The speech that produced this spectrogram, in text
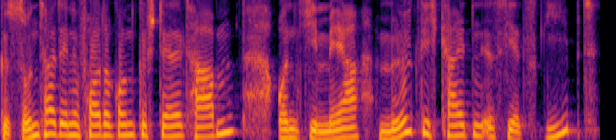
Gesundheit in den Vordergrund gestellt haben. Und je mehr Möglichkeiten es jetzt gibt,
